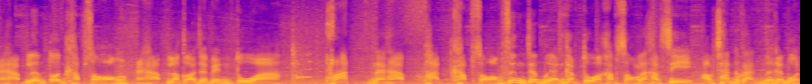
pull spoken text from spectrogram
นะครับ เริ่มต้นขับ2นะครับ แล้วก็จะเป็นตัวพลัดนะครับพัดขับ 2 ซึ่งจะเหมือนกับตัวขับ 2 และขับ4ออปชั่นทุกอย่างเหมือนกันหมด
